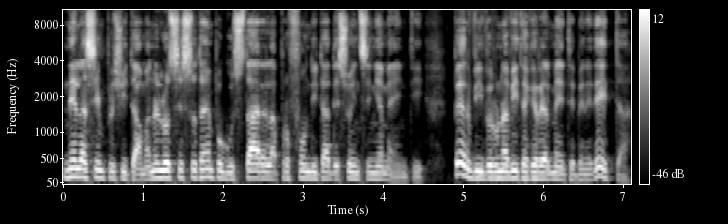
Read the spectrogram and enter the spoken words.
nella semplicità, ma nello stesso tempo gustare la profondità dei suoi insegnamenti per vivere una vita che è realmente benedetta.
